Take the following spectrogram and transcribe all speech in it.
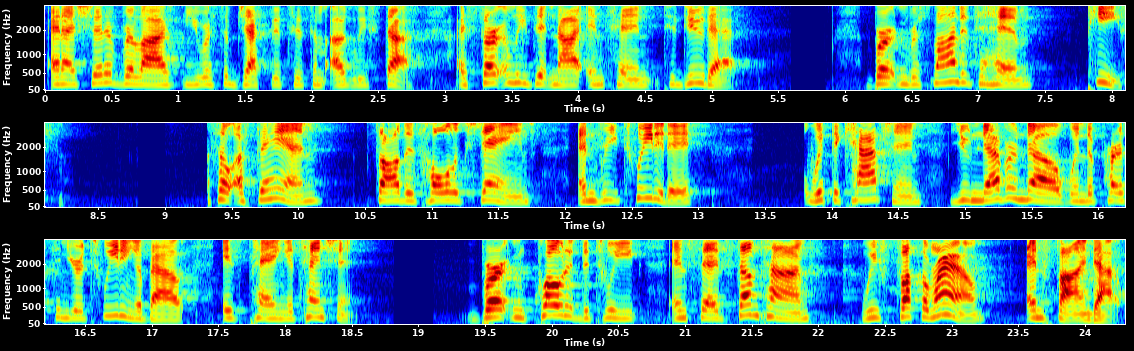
and I should have realized you were subjected to some ugly stuff. I certainly did not intend to do that. Burton responded to him, Peace. So a fan saw this whole exchange and retweeted it with the caption, You never know when the person you're tweeting about is paying attention. Burton quoted the tweet and said, Sometimes we fuck around and find out.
